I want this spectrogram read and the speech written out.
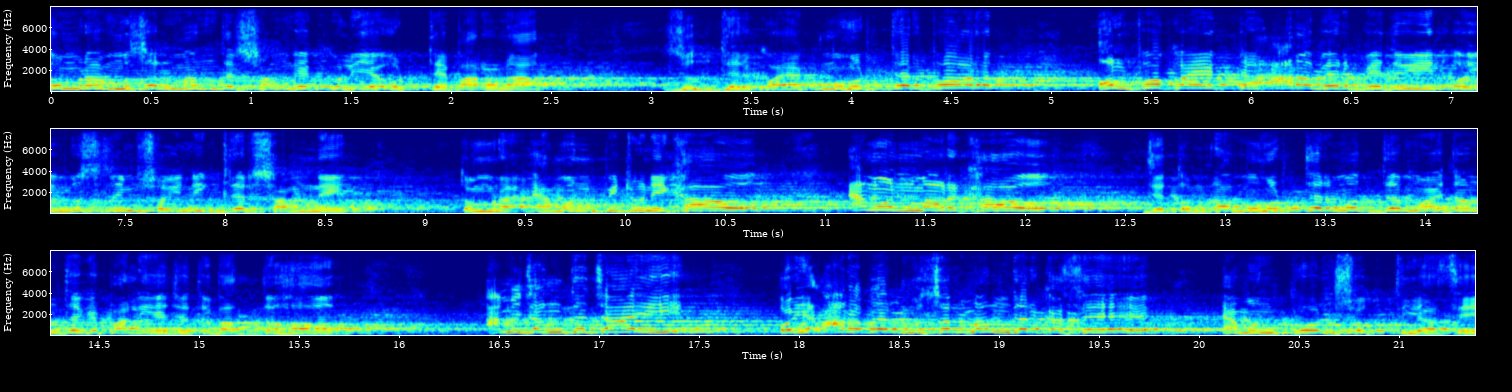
তোমরা মুসলমানদের সঙ্গে কুলিয়ে উঠতে পারো না। যুদ্ধের কয়েক মুহূর্তের পর অল্প কয়েকটা আরবের বেদুইন ওই মুসলিম সৈনিকদের সামনে, তোমরা এমন পিটুনি খাও, এমন মার খাও যে তোমরা মুহূর্তের মধ্যে ময়দান থেকে পালিয়ে যেতে বাধ্য হও। আমি জানতে চাই, ওই আরবের মুসলমানদের কাছে এমন কোন শক্তি আছে,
